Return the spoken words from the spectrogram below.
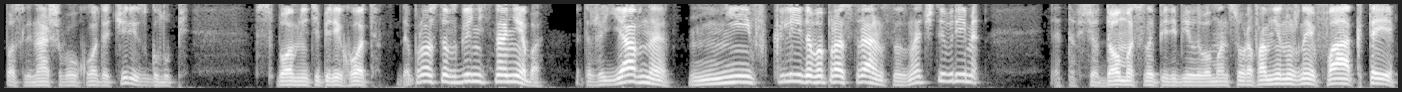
после нашего ухода через глубь. Вспомните переход, да просто взгляните на небо. Это же явно не евклидово пространство, значит и время...» «Это все домыслы», — перебил его Мансуров, — «а мне нужны факты».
